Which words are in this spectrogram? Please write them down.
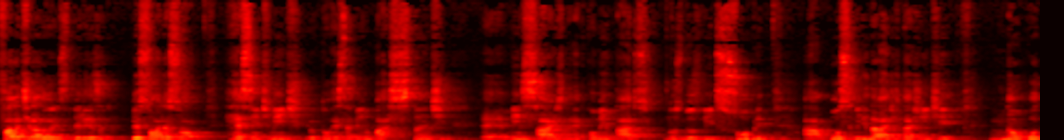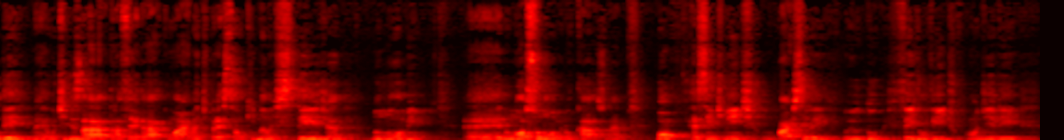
Fala tiradores, beleza? Pessoal, olha só, recentemente eu estou recebendo bastante é, mensagens, né, comentários nos meus vídeos sobre a possibilidade da gente não poder né, utilizar, trafegar com arma de pressão que não esteja no nome, é, no nosso nome, no caso, né? Bom, recentemente um parceiro aí no YouTube fez um vídeo onde ele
